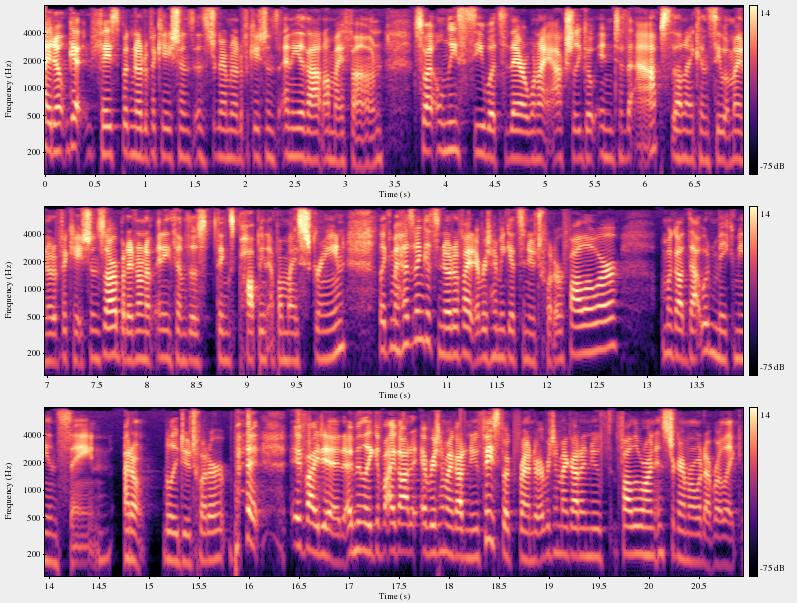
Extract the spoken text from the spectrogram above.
I don't get Facebook notifications, Instagram notifications, any of that on my phone. So I only see what's there when I actually go into the apps. Then I can see what my notifications are, but I don't have any of those things popping up on my screen. Like my husband gets notified every time he gets a new Twitter follower. Oh my God, that would make me insane. I don't really do Twitter, but if I did, I mean, like if I got it every time I got a new Facebook friend or every time I got a new follower on Instagram or whatever, like,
